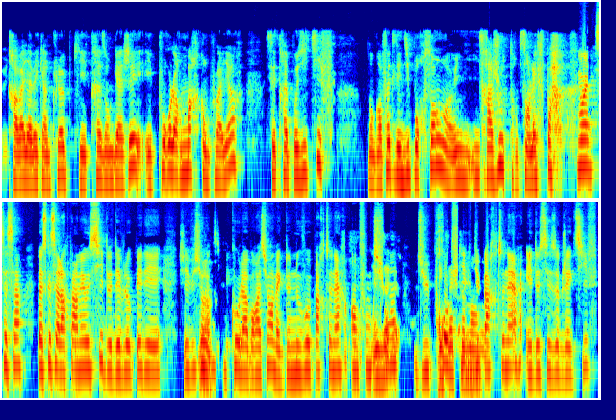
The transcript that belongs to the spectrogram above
ils travaillent avec un club qui est très engagé et pour leur marque employeur, c'est très positif. Donc en fait, les 10%, euh, ils, se rajoutent, on s'enlève pas. Ouais, c'est ça. Parce que ça leur permet aussi de développer des, j'ai vu sur leur des collaborations avec de nouveaux partenaires en fonction du profil du partenaire et de ses objectifs.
